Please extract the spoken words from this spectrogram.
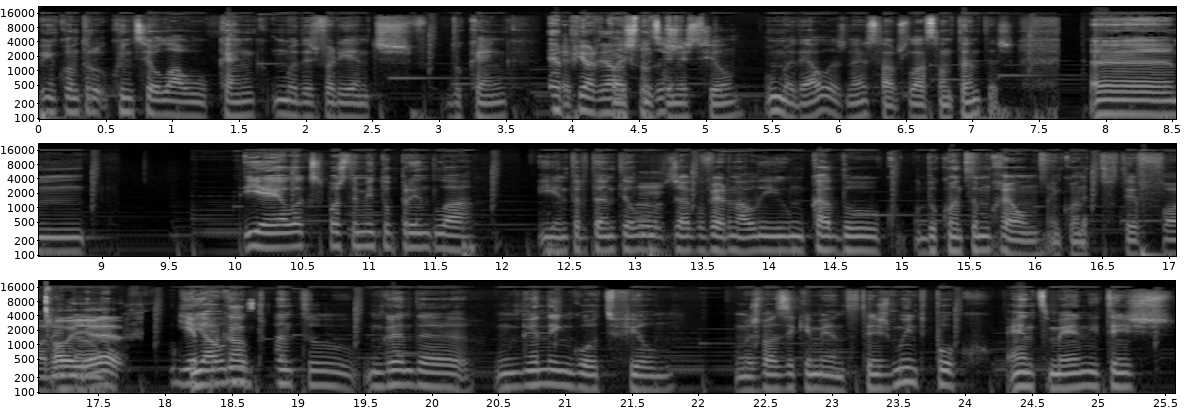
encontrou, conheceu lá o Kang, uma das variantes do Kang. É a pior que delas todas. neste filme. Uma delas, né? Sabes lá, são tantas. Um, e é ela que supostamente o prende lá. E entretanto ele Hum. já governa ali um bocado do, do Quantum Realm, enquanto esteve fora. Oh e yeah. E é E há por ali, causa. portanto, um grande, um grande engoto de filme, mas basicamente tens muito pouco Ant-Man e tens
